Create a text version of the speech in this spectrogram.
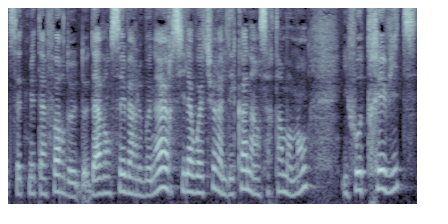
cette métaphore d'avancer vers le bonheur, si la voiture, elle déconne à un certain moment, il faut très vite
